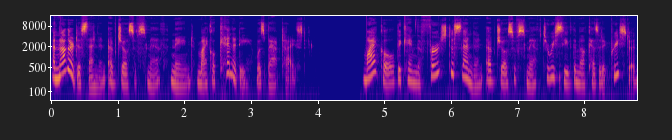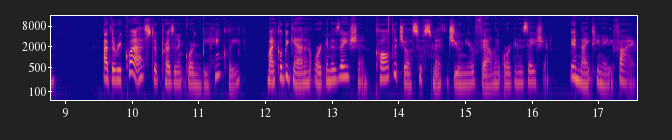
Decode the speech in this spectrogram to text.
another descendant of Joseph Smith, named Michael Kennedy, was baptized. Michael became the first descendant of Joseph Smith to receive the Melchizedek priesthood. At the request of President Gordon B. Hinckley, Michael began an organization called the Joseph Smith Jr. Family Organization in 1985.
